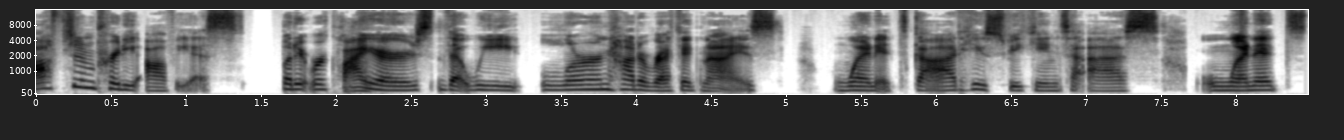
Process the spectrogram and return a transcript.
often pretty obvious, but it requires that we learn how to recognize when it's God who's speaking to us, when it's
